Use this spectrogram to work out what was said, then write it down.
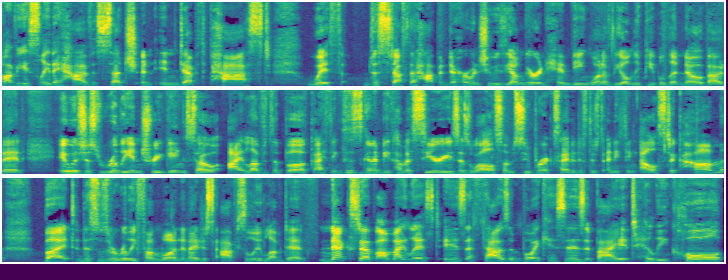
obviously they have such an in-depth past with the stuff that happened to her when she was younger and him being one of the only people that know about it. It was just really intriguing. So I loved the book. I think this is going to become a series as well. So I'm super excited if there's anything else to come. But this was a really fun one and I just absolutely loved it. Next up on my list is A Thousand Boy Kisses by Tillie Cole.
